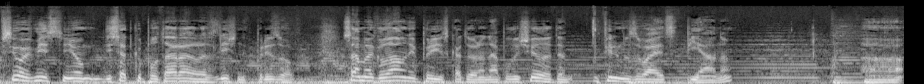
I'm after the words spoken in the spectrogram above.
всего вместе у нее десятка-полтора различных призов. Самый главный приз, который она получила, это фильм называется «Пиано». А,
